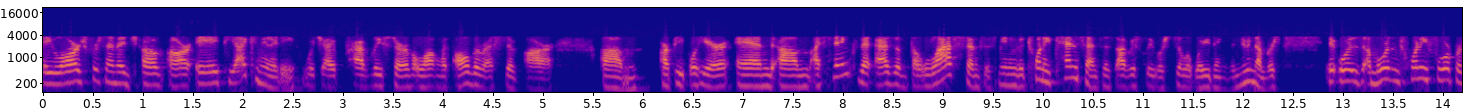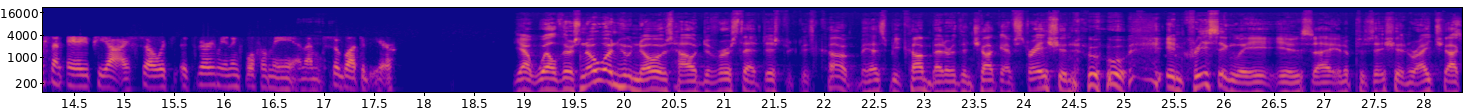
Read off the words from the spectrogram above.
a large percentage of our AAPI community, which I proudly serve along with all the rest of our um, our people here. And um, I think that as of the last census, meaning the 2010 census, obviously we're still awaiting the new numbers, it was a more than 24% AAPI. So it's it's very meaningful for me, and I'm so glad to be here. Yeah, well, there's no one who knows how diverse that district has, come, has become better than Chuck Efstration, who increasingly is uh, in a position, right, Chuck,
